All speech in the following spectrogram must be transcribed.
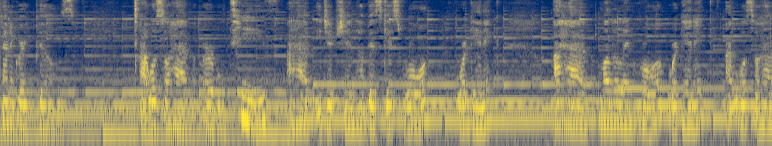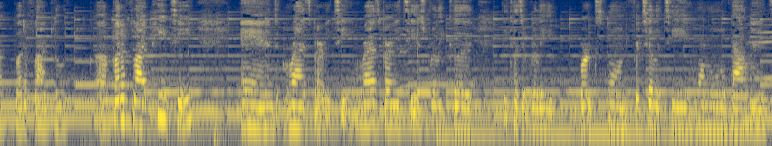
fenugreek pills, I also have herbal teas. I have Egyptian hibiscus raw, organic. I have mullein raw, organic. I also have butterfly blue, uh, butterfly pea tea and raspberry tea. Raspberry tea is really good because it really works on fertility, hormonal balance,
